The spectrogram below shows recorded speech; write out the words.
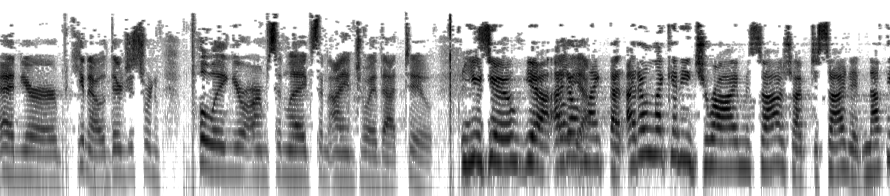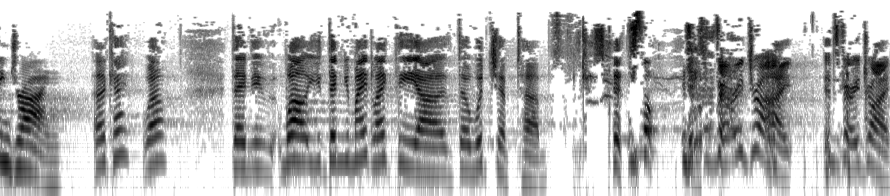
and you're, you know, they're just sort of pulling your arms and legs, and I enjoy that too. You do, yeah. I Oh, don't yeah. like that. I don't like any dry massage. I've decided nothing dry. Okay, well. Then you well you, then you might like the uh, the wood chip tub. it's, it's very dry. It's very dry,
